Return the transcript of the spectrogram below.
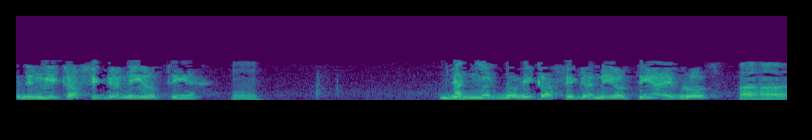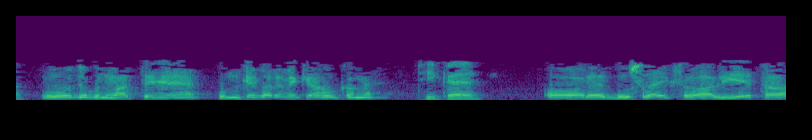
جن کی کافی گنی ہوتی ہیں جن۔ مردوں کی کافی گنی ہوتی ہیں آئی بروز ہاں ہاں۔ وہ جو بنواتے ہیں ان کے بارے میں کیا حکم ہے؟ ٹھیک ہے۔ اور دوسرا ایک سوال یہ تھا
